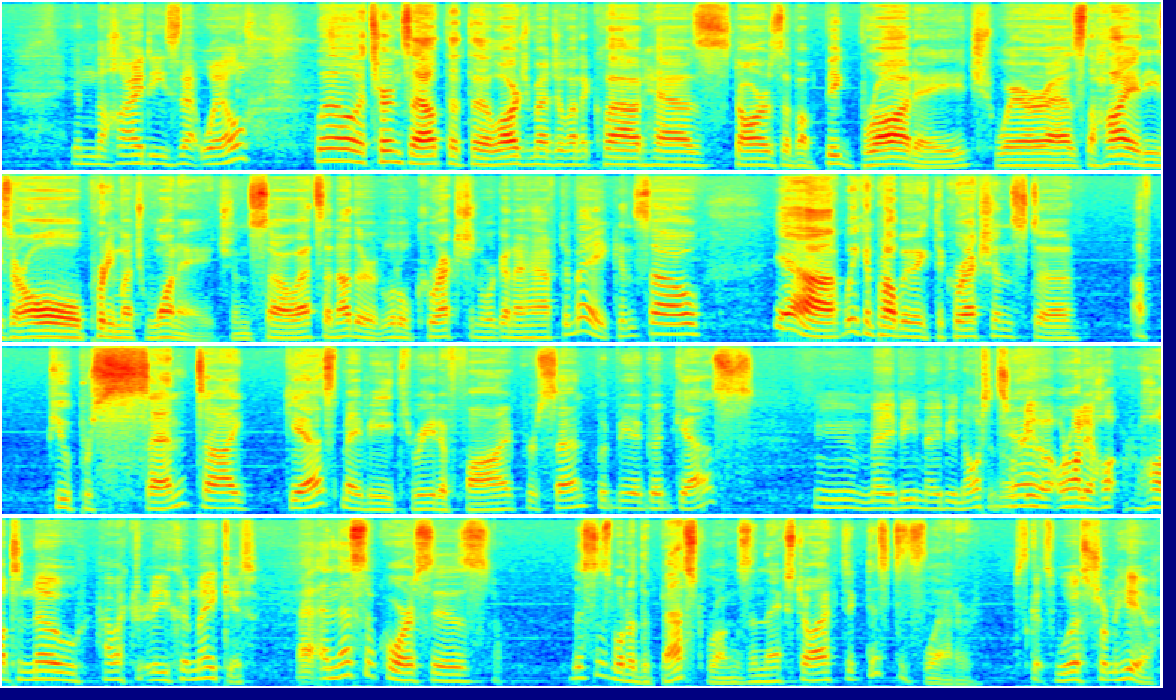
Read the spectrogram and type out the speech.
in the Hyades that well? Well, it turns out that the Large Magellanic Cloud has stars of a big broad age, whereas the Hyades are all pretty much one age. And so that's another little correction we're going to have to make. And so, yeah, we can probably make the corrections to a few percent, I guess. Maybe 3 to 5% would be a good guess. Mm, maybe, maybe not. It's Yeah. really, really hard, hard to know how accurately you can make it. And this, of course, is this is one of the best rungs in the extragalactic distance ladder. Just gets worse from here.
